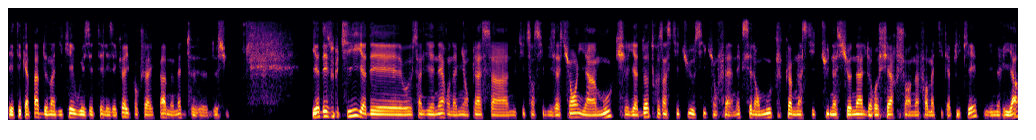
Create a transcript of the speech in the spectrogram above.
et étaient capables de m'indiquer où étaient les écueils pour que je n'arrive pas à me mettre dessus. Il y a des outils, au sein de l'INR, on a mis en place un outil de sensibilisation, il y a un MOOC, il y a d'autres instituts aussi qui ont fait un excellent MOOC, comme l'Institut national de recherche en informatique appliquée, l'INRIA,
